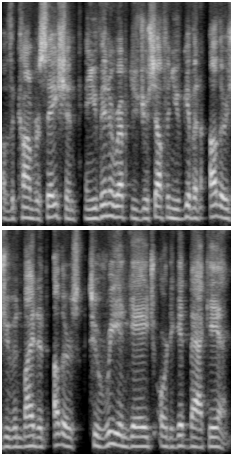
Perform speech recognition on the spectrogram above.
of the conversation and you've interrupted yourself and you've given others, you've invited others to re engage or to get back in.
